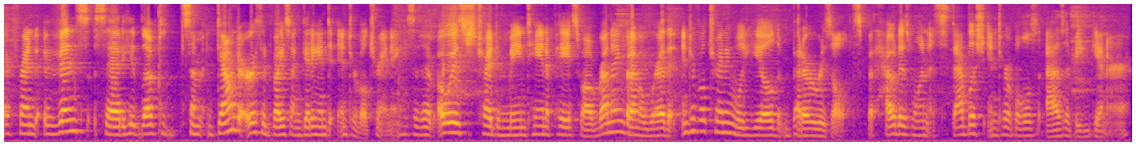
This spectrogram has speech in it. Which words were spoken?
Our friend Vince said he'd love to some down to earth advice on getting into interval training. He says I've always just tried to maintain a pace while running, but I'm aware that interval training will yield better results. But how does one establish intervals as a beginner?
